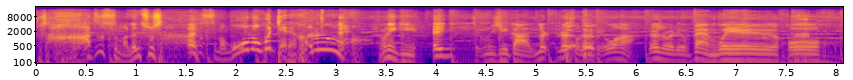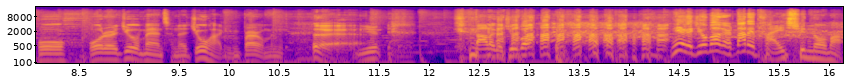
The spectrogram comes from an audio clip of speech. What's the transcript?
出啥子事嘛？能出啥子事嘛？我们稳健得很嘛。兄弟，给你，哎，这个东西嘎哪儿哪儿说的对我哈，哪儿说的对。反正我也喝喝喝点酒，反正趁着酒哈给你摆我们。你打了个酒保，你那个酒保盖打得太勤了嘛。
